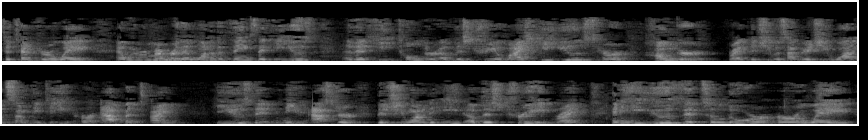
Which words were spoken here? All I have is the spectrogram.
to tempt her away. And we remember that one of the things that he used that he told her of this tree of life. He used her hunger, right? That she was hungry and she wanted something to eat. Her appetite. He used it and he asked her that she wanted to eat of this tree, right? And he used it to lure her away.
